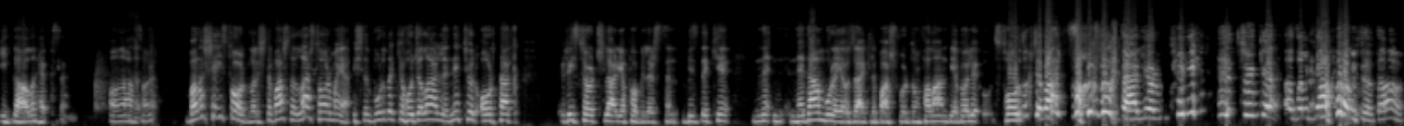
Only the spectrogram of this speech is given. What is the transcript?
iddialı hepsi. Ondan sonra bana şey sordular işte başladılar sormaya işte buradaki hocalarla ne tür ortak research'ler yapabilirsin bizdeki ne- neden buraya özellikle başvurdun falan diye böyle sordukça ben soğuk terliyorum çünkü, hazırlık yapmamışım tamam mı?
